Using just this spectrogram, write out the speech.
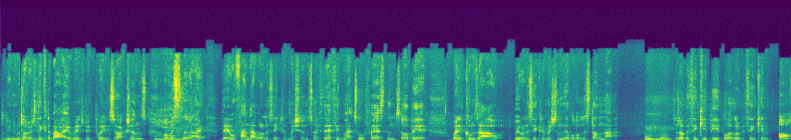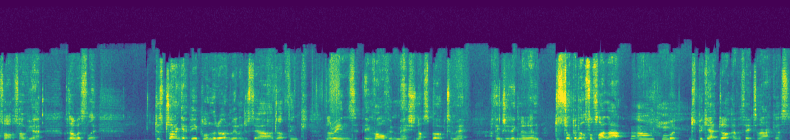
we don't need to thinking about it. We need to be putting into actions. Obviously, like, They will find out we're on a secret mission. So if they think we're two-faced, then so be it. When it comes out, we were on a secret mission. They will understand that. Mm-hmm. So don't be thinking people are going to be thinking all sorts of you. Because obviously, just try and get people on their own, really, and just say, oh, I don't think Noirin's involving me. She's not spoke to me. I think she's ignorant. Just stupid little stuff like that. Oh, okay. But just be careful. Don't ever say it to Marcus.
